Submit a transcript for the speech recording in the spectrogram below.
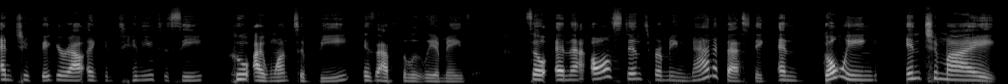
and to figure out and continue to see who I want to be is absolutely amazing. So and that all stems from me manifesting and going into my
